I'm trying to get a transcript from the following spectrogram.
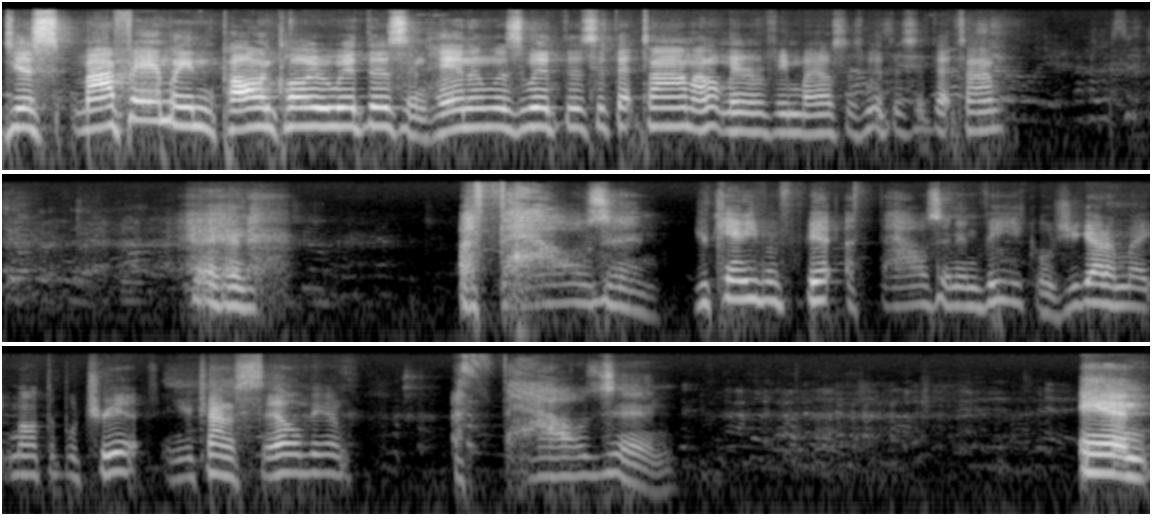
just my family and Paul and Chloe were with us, and Hannah was with us at that time. I don't remember if anybody else was with us at that time. And thousand. You can't even fit a thousand in vehicles. You got to make multiple trips, and you're trying to sell them a thousand. And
